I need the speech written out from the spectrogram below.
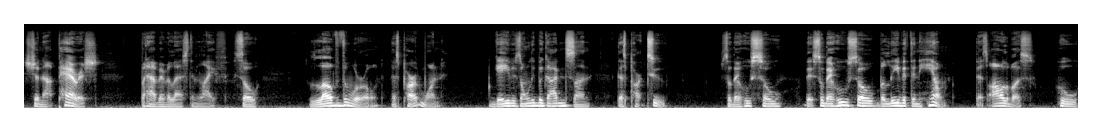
should not perish, but have everlasting life. So love the world, that's part one. Gave his only begotten son, that's part two. So that whoso that so that whoso believeth in him, that's all of us who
